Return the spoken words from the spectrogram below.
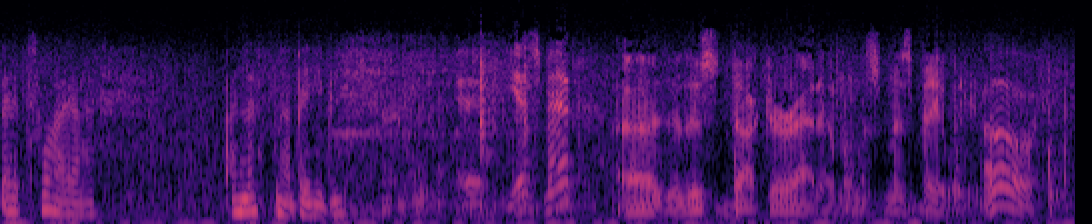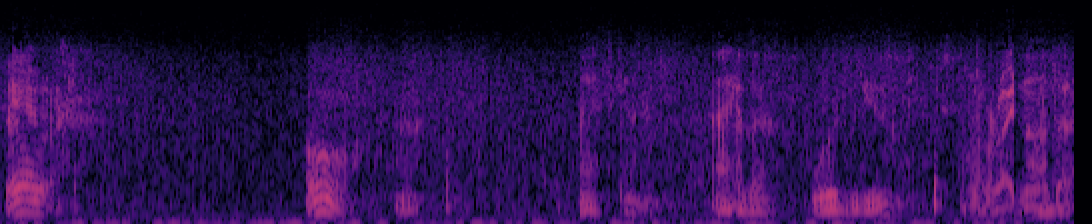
That's why I, I left my baby. Uh, yes, Matt? Uh, this is Dr. Adams, Miss Bailey. Oh, well. Oh. uh, Matt, can I have a word with you All right now, Doc.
